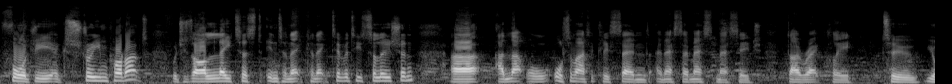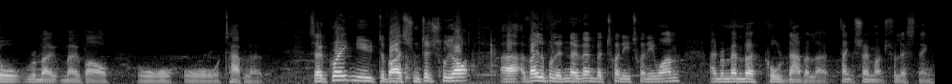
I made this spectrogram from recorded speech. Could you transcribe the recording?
4G Xtream product, which is our latest internet connectivity solution, uh, and that will automatically send an SMS message directly to your remote mobile or, or tablet. So great new device from Digital Yacht, uh, available in November 2021, and remember, called NavAlert. Thanks very much for listening.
